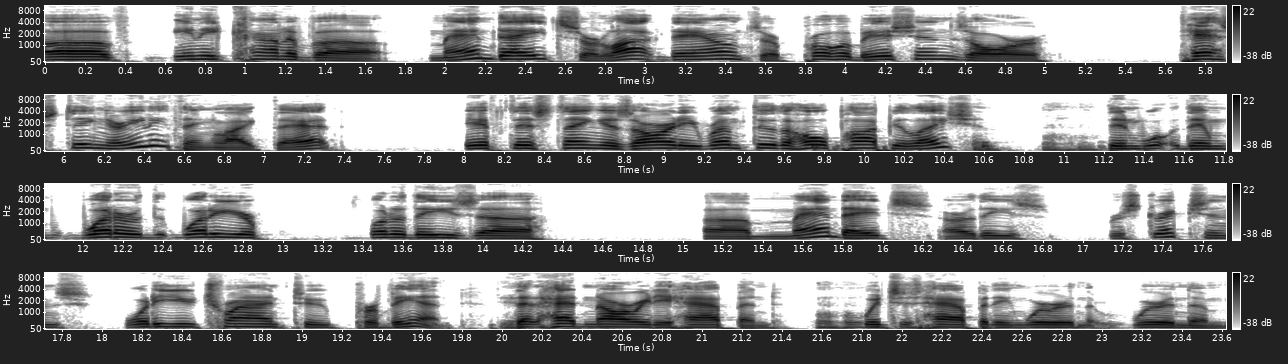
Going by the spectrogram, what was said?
of any kind of uh, mandates or lockdowns or prohibitions or testing or anything like that if this thing is already run through the whole population? Mm-hmm. Then then what are the, what are your what are these uh, uh, mandates? Are these restrictions? What are you trying to prevent yeah. that hadn't already happened, mm-hmm. which is happening? We're in the we're in the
